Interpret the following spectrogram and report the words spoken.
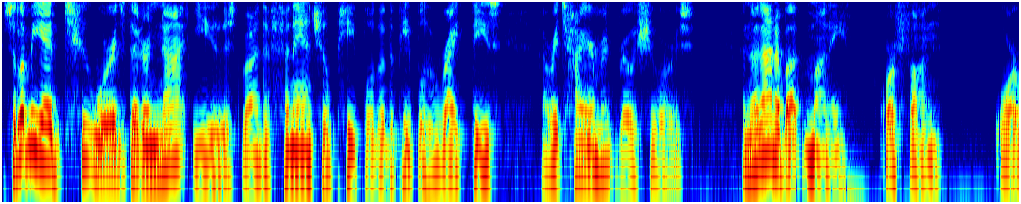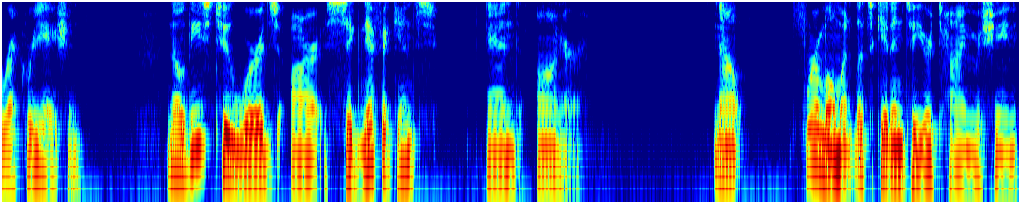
So let me add two words that are not used by the financial people. They're the people who write these uh, retirement brochures. And they're not about money or fun or recreation. No, these two words are significance and honor. Now, for a moment, let's get into your time machine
